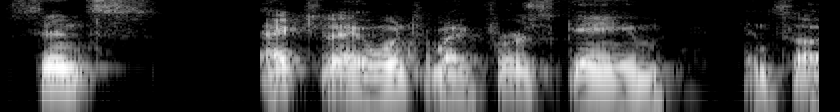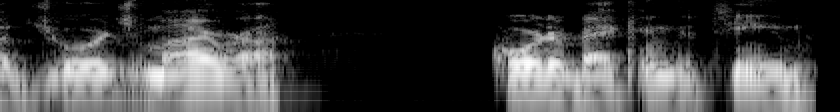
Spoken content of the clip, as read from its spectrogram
Since actually, I went to my first game and saw George Mira quarterbacking the team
